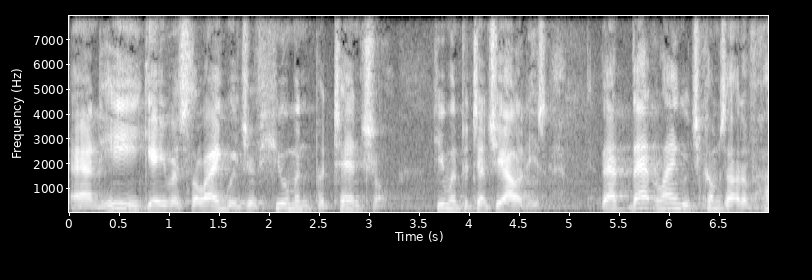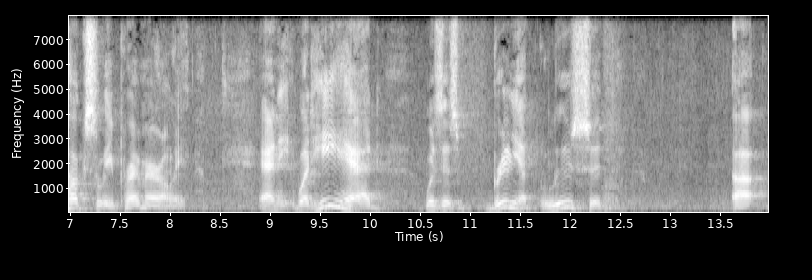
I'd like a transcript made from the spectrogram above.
And he gave us the language of human potential, human potentialities. That, that language comes out of Huxley primarily. And he, what he had was this brilliant, lucid uh,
